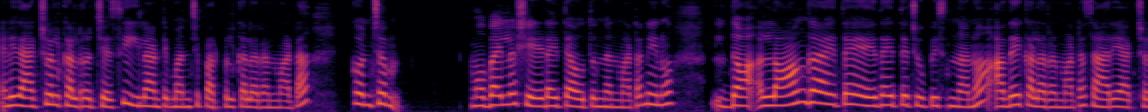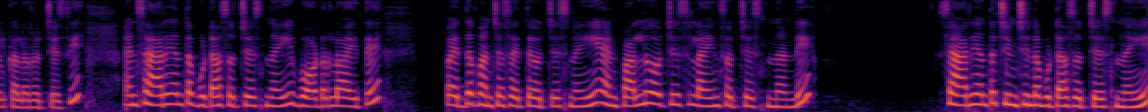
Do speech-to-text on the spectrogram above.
అండ్ ఇది యాక్చువల్ కలర్ వచ్చేసి ఇలాంటి మంచి పర్పుల్ కలర్ అనమాట కొంచెం మొబైల్లో షేడ్ అయితే అవుతుందనమాట నేను దా లాంగ్గా అయితే ఏదైతే చూపిస్తున్నానో అదే కలర్ అనమాట శారీ యాక్చువల్ కలర్ వచ్చేసి. అండ్ శారీ అంతా బుటాస్ వచ్చేసినాయి. బార్డర్లో అయితే పెద్ద బంచెస్ అయితే వచ్చేసినాయి. అండ్ పళ్ళు వచ్చేసి లైన్స్ వచ్చేస్తుందండి. శారీ అంతా చిన్న చిన్న బుటాస్ వచ్చేస్తున్నాయి.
